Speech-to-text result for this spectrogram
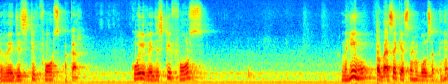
resistive force occur कोई रेजिस्टिव फोर्स नहीं हो तो वैसे केस में हम बोल सकते हैं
